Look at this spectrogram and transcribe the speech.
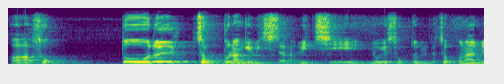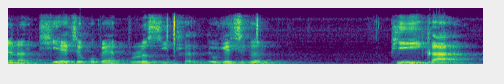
어, 속도를 적분한 게 위치잖아. 위치. 요게 속도입니다. 적분하면은 t의 제곱에 플러스 2t가 됩니다. 요게 지금 b가 하,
